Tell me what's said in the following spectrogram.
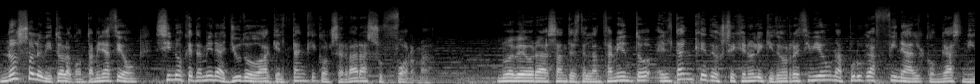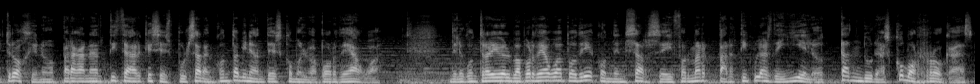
no solo evitó la contaminación, sino que también ayudó a que el tanque conservara su forma. Nueve horas antes del lanzamiento, el tanque de oxígeno líquido recibió una purga final con gas nitrógeno para garantizar que se expulsaran contaminantes como el vapor de agua. De lo contrario, el vapor de agua podría condensarse y formar partículas de hielo tan duras como rocas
